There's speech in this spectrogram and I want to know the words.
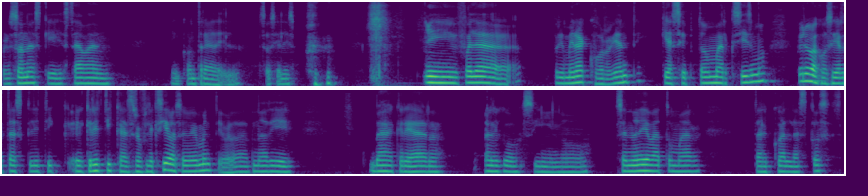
personas que estaban en contra del socialismo. y fue la primera corriente que aceptó marxismo, pero bajo ciertas eh, críticas reflexivas, obviamente, ¿verdad? Nadie va a crear algo si no, o sea, nadie va a tomar tal cual las cosas.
